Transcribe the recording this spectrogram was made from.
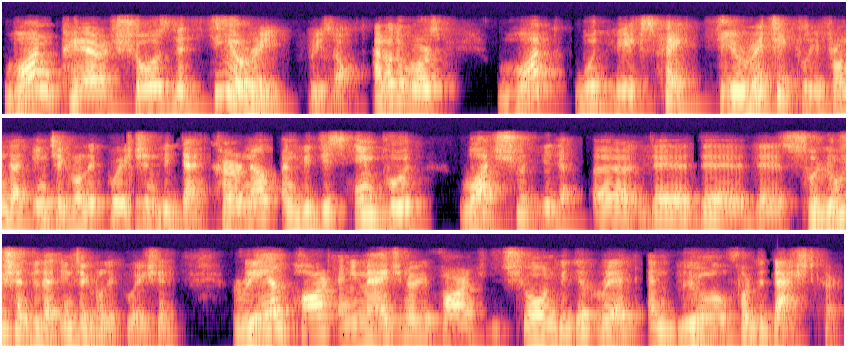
One pair shows the theory result. In other words, what would we expect theoretically from that integral equation with that kernel and with this input? What should be the, uh, the, the, the solution to that integral equation? Real part and imaginary part shown with the red and blue for the dashed curve.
